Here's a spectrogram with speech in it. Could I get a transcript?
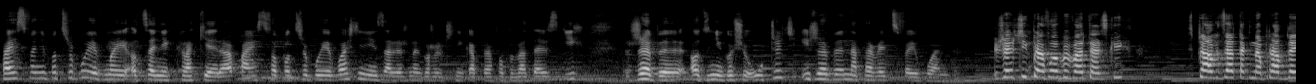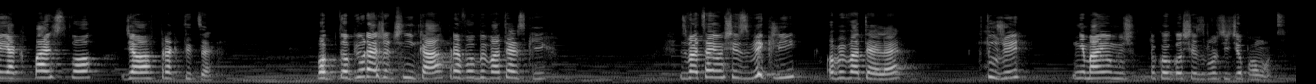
Państwo nie potrzebuje w mojej ocenie klakiera, państwo potrzebuje właśnie niezależnego rzecznika praw obywatelskich, żeby od niego się uczyć i żeby naprawiać swoje błędy. Rzecznik Praw Obywatelskich sprawdza tak naprawdę, jak państwo działa w praktyce. Bo do biura Rzecznika Praw Obywatelskich zwracają się zwykli obywatele, którzy nie mają już do kogo się zwrócić o pomoc.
